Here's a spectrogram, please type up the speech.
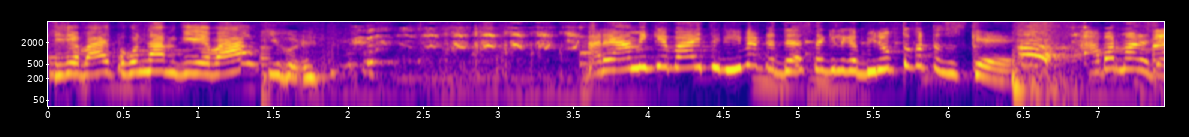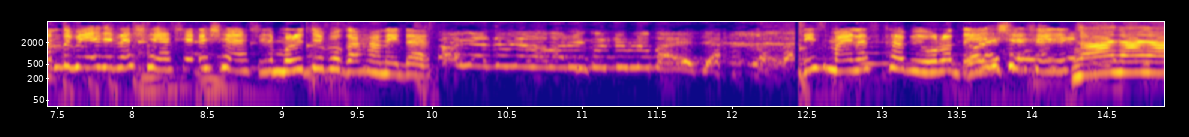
কি রে ভাই তোর নাম কি রে ভাই? আরে আমি কে ভাই? তুই রিভাইভটা দেস না কি লেগে বিরক্ত করতেছিস কে? আবার মারে যা বান্ধবী এই যেটা শেষ এটা শেষ মরে যাব গাহান এটা। দিস মাইনাস খাবি ওরা শেষ না না না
